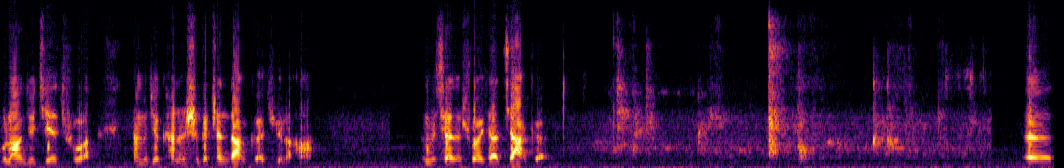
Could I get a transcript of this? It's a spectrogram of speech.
五浪就结束了，那么就可能是个震荡格局了啊。那么现在说一下价格，呃，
